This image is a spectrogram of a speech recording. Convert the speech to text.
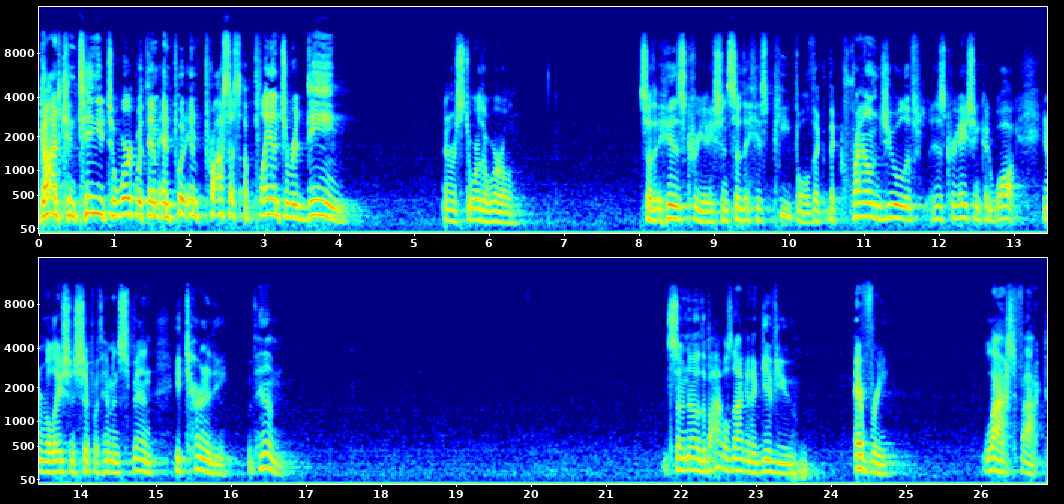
God continued to work with them and put in process a plan to redeem and restore the world so that his creation, so that his people, the, the crown jewel of his creation, could walk in relationship with him and spend eternity with him. So, no, the Bible's not going to give you every last fact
